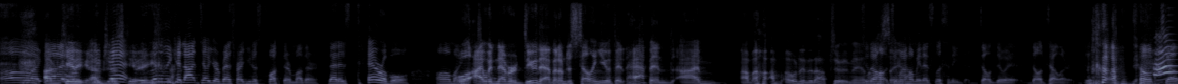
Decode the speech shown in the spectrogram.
Oh my god! I'm kidding. I'm just can't- You literally cannot tell your best friend you just fucked their mother. That is terrible. Oh my. well, I would never do that, but I'm just telling you, if it happened, I'm I'm I'm owning it up to it, man. to the to my homie that's listening. Don't do it. Don't tell her. Just don't don't tell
